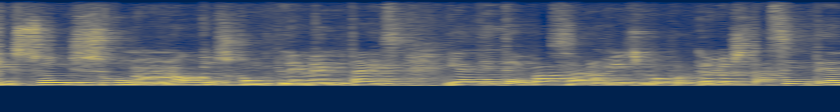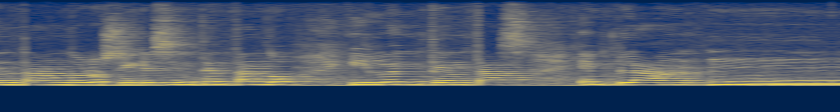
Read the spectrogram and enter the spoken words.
que, sois uno, ¿no? Que os complementáis. Y a ti te pasa lo mismo, porque lo estás intentando, lo sigues intentando y lo intentas en plan... Mmm,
